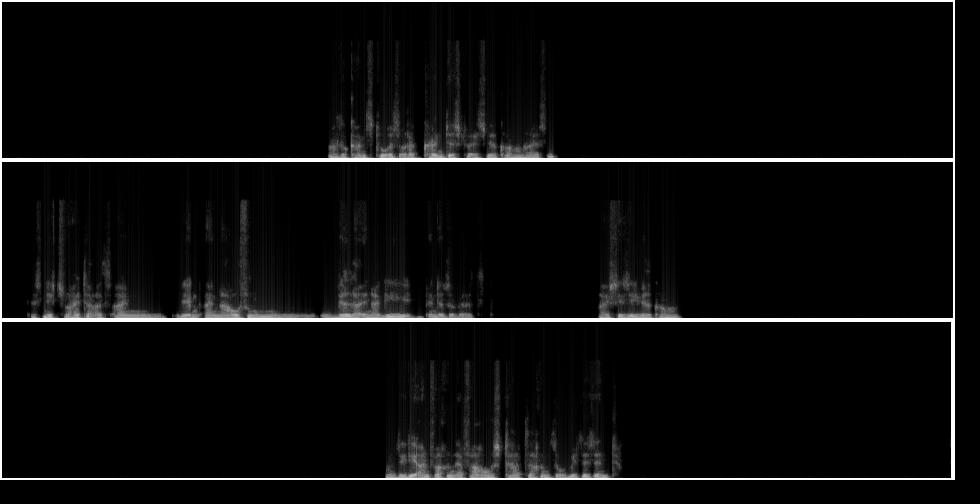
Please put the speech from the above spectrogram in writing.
Also kannst du es oder könntest du es willkommen heißen? ist nichts weiter als ein, irgendein Haufen wilder Energie, wenn du so willst. Heißt sie sie willkommen. Und und sieh die einfachen Erfahrungstatsachen so, wie sie sind.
